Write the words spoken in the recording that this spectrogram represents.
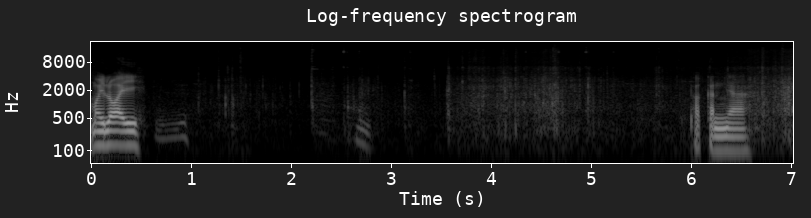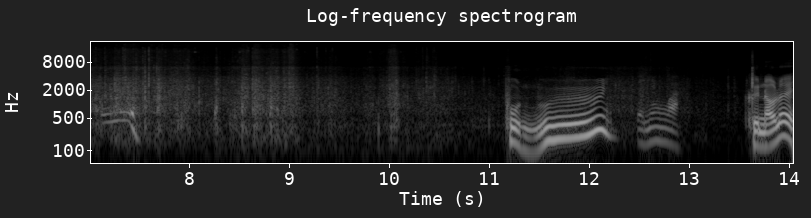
ไม่ลอย ผักกันหญ้าพุ่นเว้ยแต่ยังว่าขึ้นเอาเลย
